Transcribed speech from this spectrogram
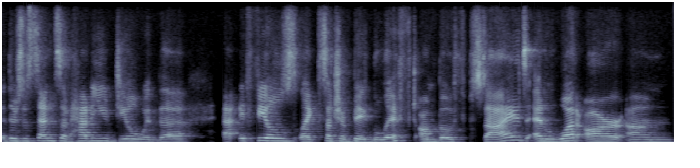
there's a sense of how do you deal with the, it feels like such a big lift on both sides and what are, um,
